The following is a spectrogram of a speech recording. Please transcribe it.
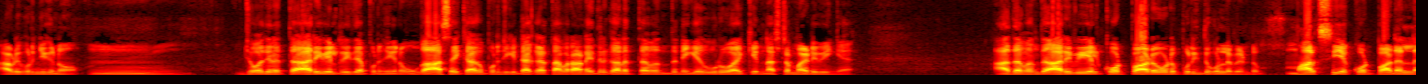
அப்படி புரிஞ்சுக்கணும். ஜோதிடத்தை அறிவியல் ரீதியாக புரிஞ்சுக்கணும். உங்கள் ஆசைக்காக புரிஞ்சுக்கிட்டாக்கா தவறான எதிர்காலத்தை வந்து நீங்கள் உருவாக்கி நஷ்டமாயிடுவீங்க. அதை வந்து அறிவியல் கோட்பாடோடு புரிந்து கொள்ள வேண்டும். மார்க்சிய கோட்பாடு அல்ல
